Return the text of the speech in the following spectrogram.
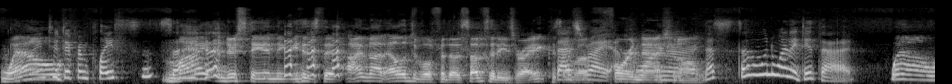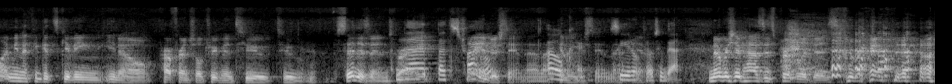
Well, to different places? My understanding is that I'm not eligible for those subsidies, right? Because I'm a right. foreign foreigner. national. That's I wonder why they did that. Well, I mean, I think it's giving you know preferential treatment to to citizens, right? That- that's true. I understand that. I okay. can understand that. So you don't yeah. feel too bad. Membership has its privileges, right?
